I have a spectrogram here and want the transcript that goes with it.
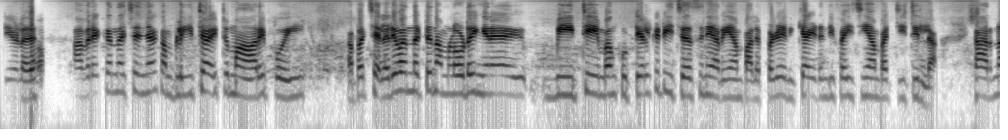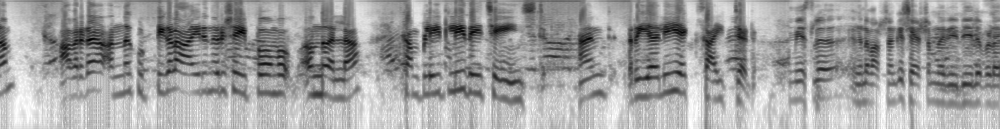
കുട്ടികൾ അവരൊക്കെ എന്ന് വെച്ച് കഴിഞ്ഞാൽ കംപ്ലീറ്റ് ആയിട്ട് മാറിപ്പോയി. അപ്പൊ ചിലർ വന്നിട്ട് നമ്മളോട് ഇങ്ങനെ മീറ്റ് ചെയ്യുമ്പോൾ കുട്ടികൾക്ക് ടീച്ചേഴ്സിനെ അറിയാം. പലപ്പോഴും എനിക്ക് ഐഡന്റിഫൈ ചെയ്യാൻ പറ്റിയിട്ടില്ല. കാരണം അവരുടെ അന്ന് കുട്ടികളായിരുന്ന ഒരു ഷേപ്പ് ഒന്നുമല്ല. Completely they changed and really excited ഇങ്ങനെ വർഷങ്ങൾക്ക് ശേഷം എന്ന രീതിയിൽ ഇവിടെ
